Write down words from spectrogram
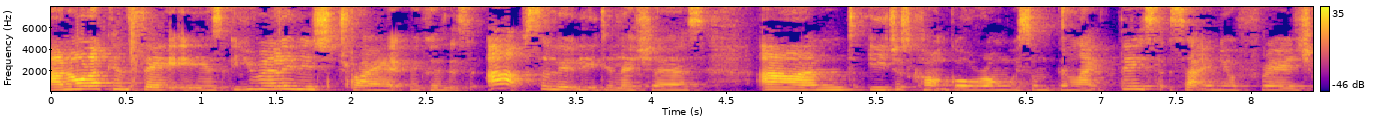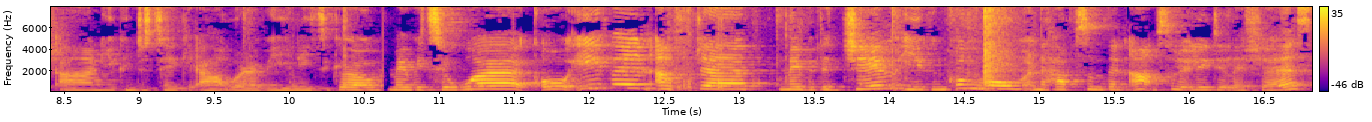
And all I can say is you really need to try it because it's absolutely delicious and you just can't go wrong with something like this sat in your fridge and you can just take it out wherever you need to go maybe to work or even after maybe the gym you can come home and have something absolutely delicious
